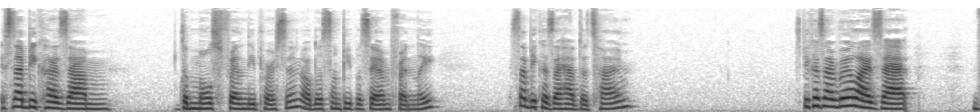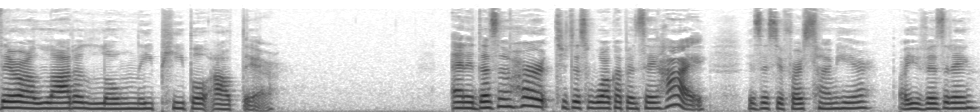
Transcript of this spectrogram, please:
It's not because I'm the most friendly person, although some people say I'm friendly. It's not because I have the time. It's because I realize that there are a lot of lonely people out there. And it doesn't hurt to just walk up and say, Hi, is this your first time here? Are you visiting?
